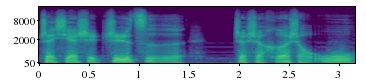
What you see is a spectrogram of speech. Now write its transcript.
这些是栀子，这是何首乌。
